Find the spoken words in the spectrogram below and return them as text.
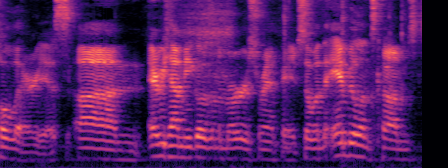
hilarious. Um, every time he goes on the murderous rampage. So when the ambulance comes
